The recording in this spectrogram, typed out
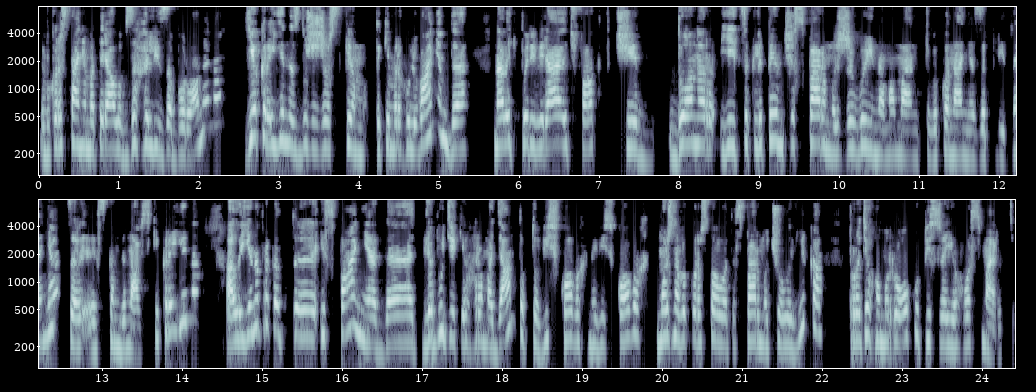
використання матеріалу взагалі заборонено. Є країни з дуже жорстким таким регулюванням, де навіть перевіряють факт, чи донор яйцеклітин чи сперми живий на момент виконання запліднення. Це скандинавські країни. Але є, наприклад, е, Іспанія, де для будь-яких громадян, тобто військових, не військових, можна використовувати сперму чоловіка протягом року після його смерті.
